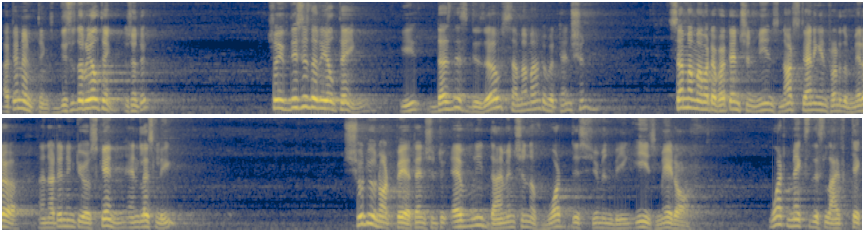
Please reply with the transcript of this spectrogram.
attendant things. This is the real thing, isn't it? So if this is the real thing, i- does this deserve some amount of attention? Some amount of attention means not standing in front of the mirror and attending to your skin endlessly. Should you not pay attention to every dimension of what this human being is made of? What makes this life tick?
